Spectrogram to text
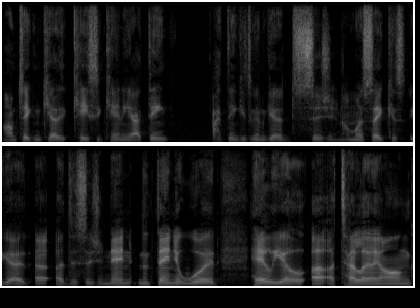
I'm taking Casey Kenney. I think I think he's going to get a decision. I'm going to say a, a, decision. Nathaniel Wood, Haley uh, Ataleong,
